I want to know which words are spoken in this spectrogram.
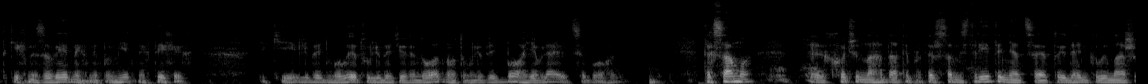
таких незавидних, непомітних, тихих, які люблять молитву, люблять один одного, тому люблять Бога, являються Богові. Так само е, хочу нагадати про те, що саме стрітення це той день, коли наш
